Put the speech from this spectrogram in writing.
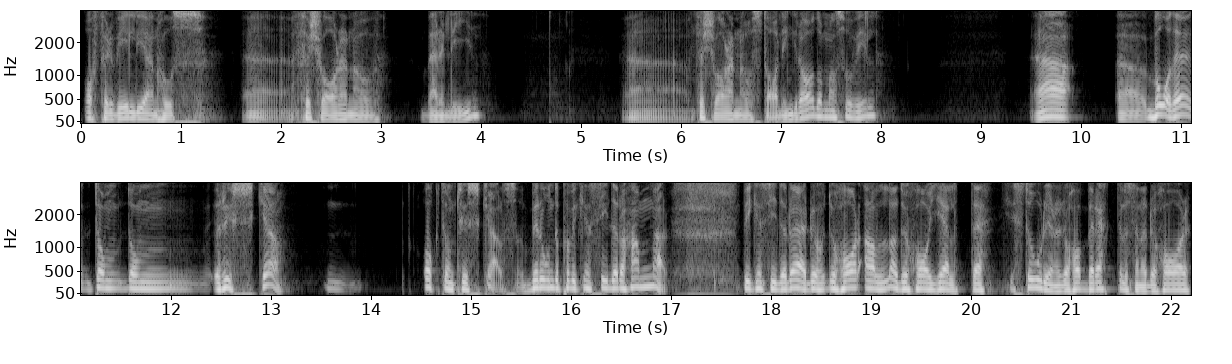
offerviljan hos eh, försvararna av Berlin. Eh, försvararna av Stalingrad om man så vill. Eh, både de, de ryska och de tyska alltså. Beroende på vilken sida du hamnar. Vilken sida du är. Du, du har alla, du har hjältehistorierna, du har berättelserna, du har,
